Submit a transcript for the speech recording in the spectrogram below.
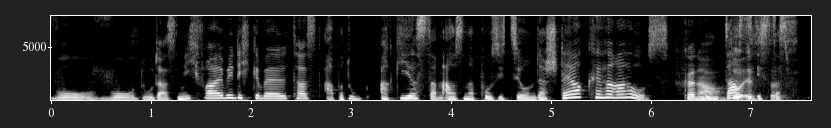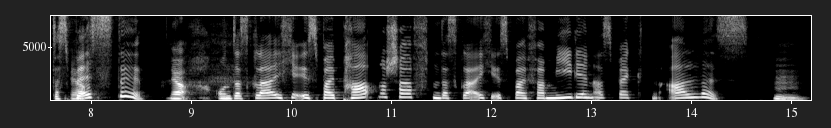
wo du das nicht freiwillig gewählt hast, aber du agierst dann aus einer Position der Stärke heraus. Genau. Und das so ist, ist das, das ja. Beste. Ja. Und das Gleiche ist bei Partnerschaften, das Gleiche ist bei Familienaspekten, alles. Hm.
